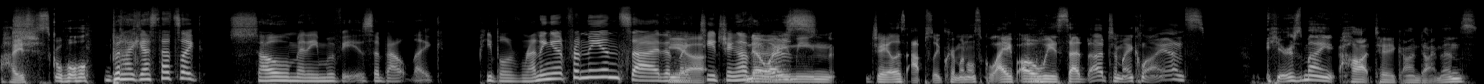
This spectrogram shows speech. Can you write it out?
a high school? but I guess that's like so many movies about like people running it from the inside and Yeah. like teaching others. No, I mean, jail is absolutely criminal school. I've always said that to my clients. Here's my hot take on diamonds.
